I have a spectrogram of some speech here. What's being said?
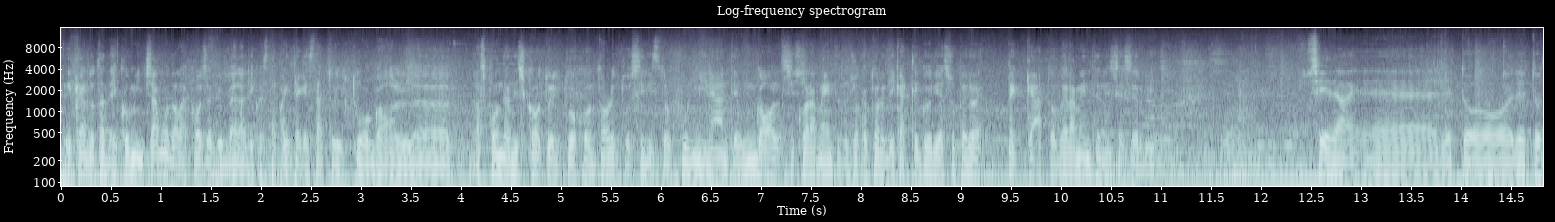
Riccardo Tadei, cominciamo dalla cosa più bella di questa partita che è stato il tuo gol. La sponda di scotto, il tuo controllo, il tuo sinistro fulminante, un gol sicuramente da giocatore di categoria superiore. Peccato, veramente non si è servito. Sì dai, eh, hai detto, detto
